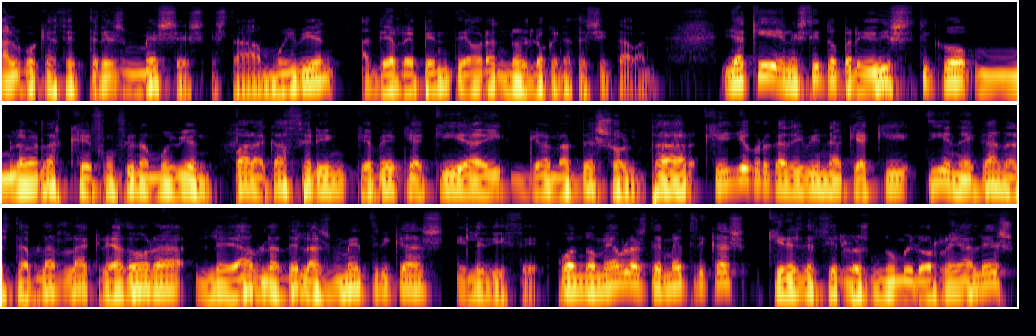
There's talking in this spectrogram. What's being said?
Algo que hace tres meses estaba muy bien, de repente ahora no es lo que necesitaban. Y aquí el Instituto Periodístico, mm, la verdad es que funciona muy bien para Catherine, que ve que aquí hay ganas de soltar, que yo creo que adivina que aquí tiene ganas de hablar la creadora, le habla de las métricas y le dice, cuando me hablas de métricas, ¿quieres decir los números reales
